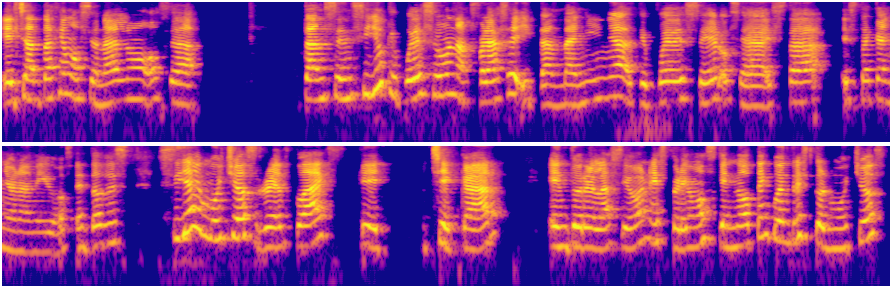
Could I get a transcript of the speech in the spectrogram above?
el chantaje emocional, ¿no? O sea, tan sencillo que puede ser una frase y tan dañina que puede ser, o sea, está, está cañón, amigos. Entonces, sí hay muchos red flags que checar en tu relación. Esperemos que no te encuentres con muchos.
